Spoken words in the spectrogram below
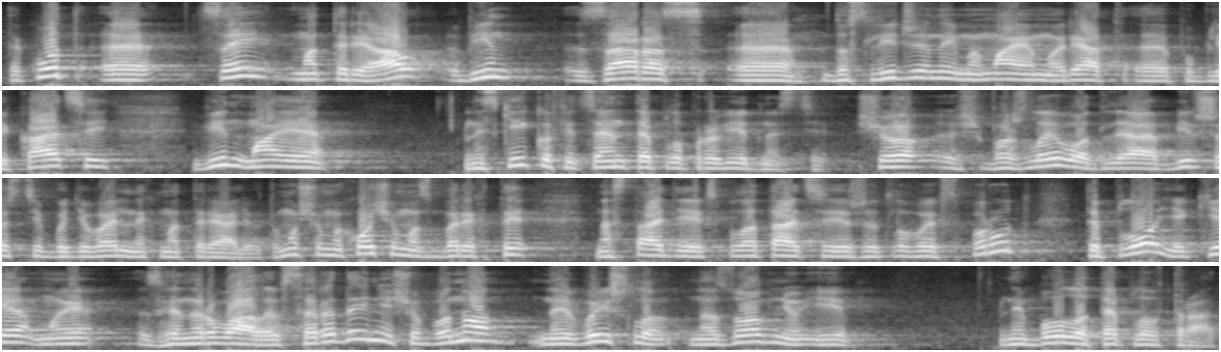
Так от, цей матеріал він зараз е, досліджений. Ми маємо ряд е, публікацій. Він має низький коефіцієнт теплопровідності, що важливо для більшості будівельних матеріалів, тому що ми хочемо зберегти на стадії експлуатації житлових споруд тепло, яке ми згенерували всередині, щоб воно не вийшло назовню і не було тепловтрат.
